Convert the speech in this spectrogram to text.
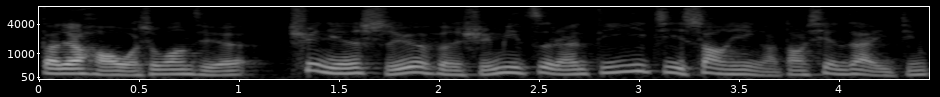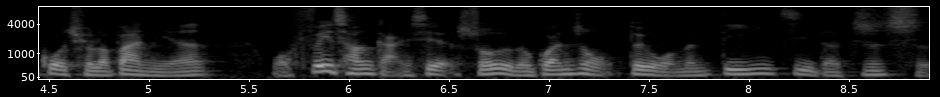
大家好，我是汪杰。去年十月份《寻觅自然》第一季上映啊，到现在已经过去了半年。我非常感谢所有的观众对我们第一季的支持，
